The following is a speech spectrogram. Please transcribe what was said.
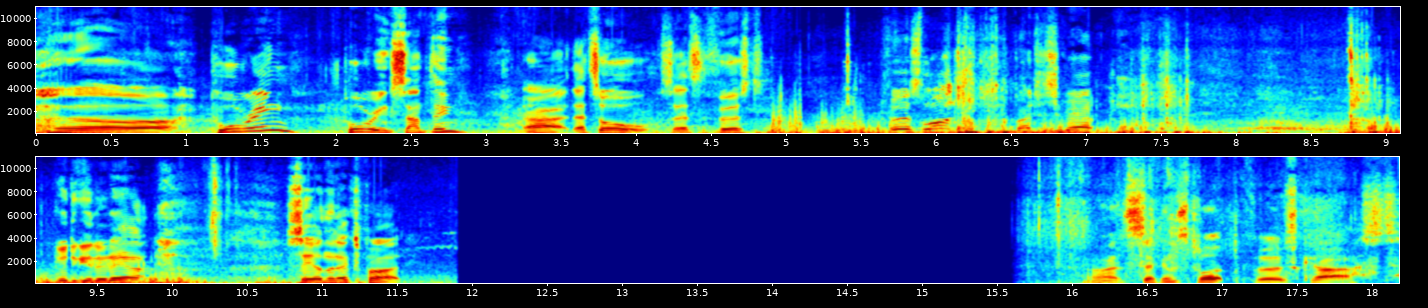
Uh, oh, pull ring? Pull ring something. All right, that's all. So that's the first first lot, bunch of scrap. Good to get it out. See you on the next part. All right, second spot, first cast.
